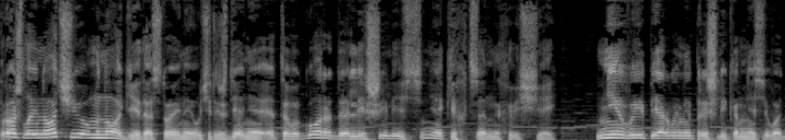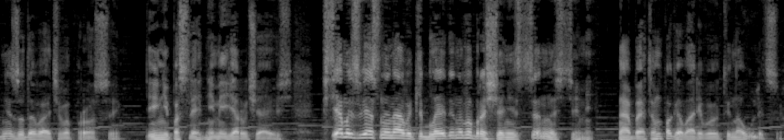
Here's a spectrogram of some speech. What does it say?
Прошлой ночью многие достойные учреждения этого города лишились неких ценных вещей. Не вы первыми пришли ко мне сегодня задавать вопросы. И не последними, я ручаюсь. Всем известны навыки Блейдена в обращении с ценностями. Об этом поговаривают и на улицах.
